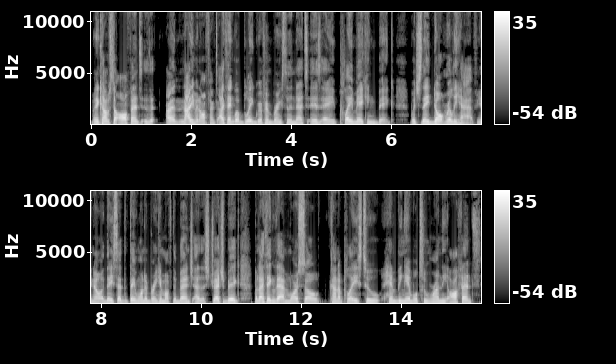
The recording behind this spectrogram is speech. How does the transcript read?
when it comes to offense, uh, not even offense. I think what Blake Griffin brings to the Nets is a playmaking big, which they don't really have. You know, they said that they want to bring him off the bench as a stretch big, but I think that more so kind of plays to him being able to run the offense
